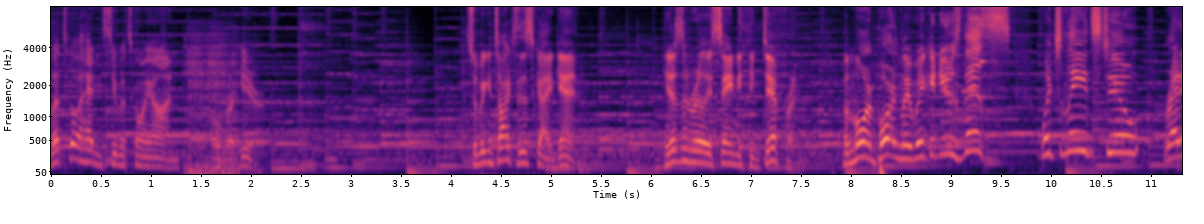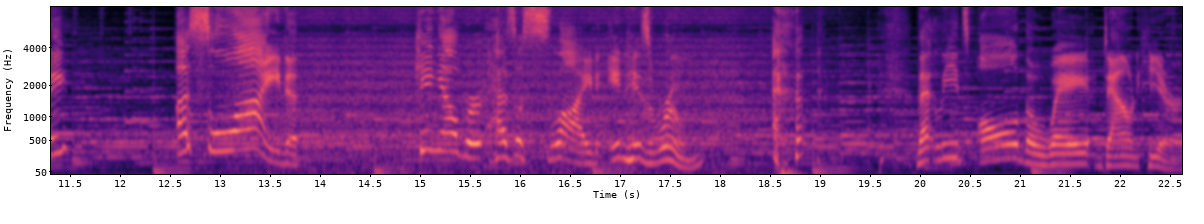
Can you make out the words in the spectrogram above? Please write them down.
Let's go ahead and see what's going on over here. So we can talk to this guy again. He doesn't really say anything different. But more importantly, we can use this, which leads to, ready? A slide! King Albert has a slide in his room that leads all the way down here.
